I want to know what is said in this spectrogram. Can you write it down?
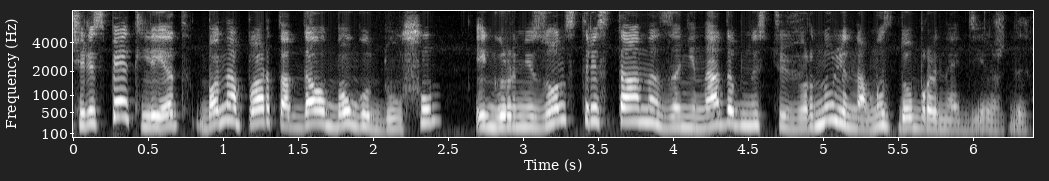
Через пять лет Бонапарт отдал Богу душу и гарнизон с Тристана за ненадобностью вернули на мыс Доброй Надежды.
